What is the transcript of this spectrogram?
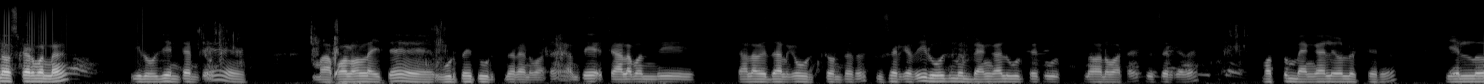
నమస్కారం అన్న. ఈరోజు ఏంటంటే మా పొలంలో అయితే ఊడిపోయి ఊడుతున్నారు అనమాట అంటే చాలామంది చాలా విధాలుగా ఊడుతుంటారు. చూసారు కదా ఈరోజు మేము బెంగాలీ ఊడిపోయి ఊడుతున్నాం అనమాట చూసారు కదా మొత్తం బెంగాలీ వాళ్ళు వచ్చారు. వీళ్ళు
